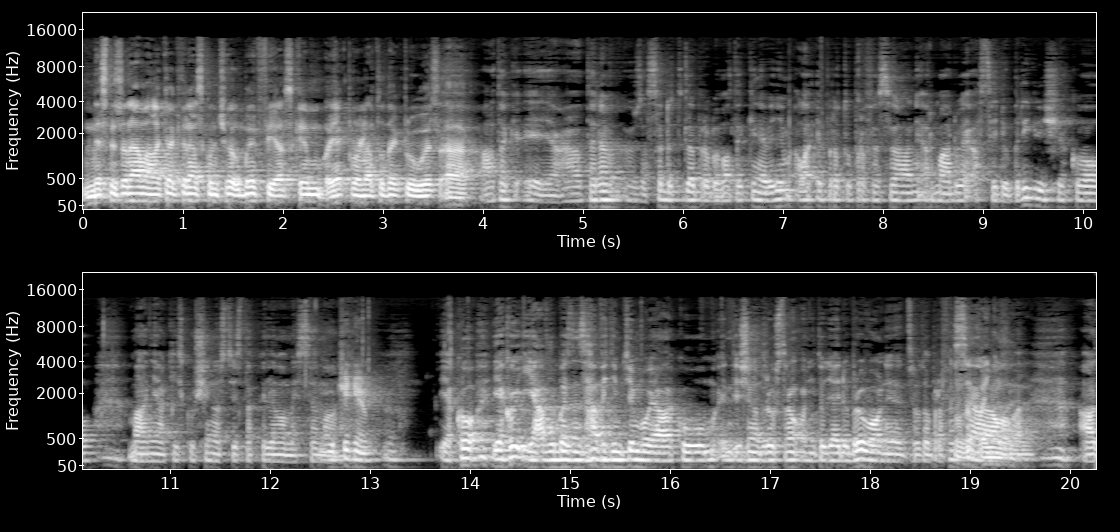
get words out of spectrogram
nesmyslná válka, která skončila úplně fiaskem, jak pro NATO, tak pro USA. A tak já teda zase do této problematiky nevidím, ale i pro tu profesionální armádu je asi dobrý, když jako má nějaké zkušenosti s takovými misemi. Určitě. Jako, jako já vůbec nezávidím těm vojákům, když na druhou stranu oni to dělají dobrovolně, jsou to profesionálové. A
